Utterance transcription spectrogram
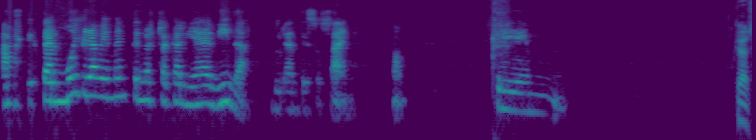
afectar muy gravemente nuestra calidad de vida durante esos años. Em, claro.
